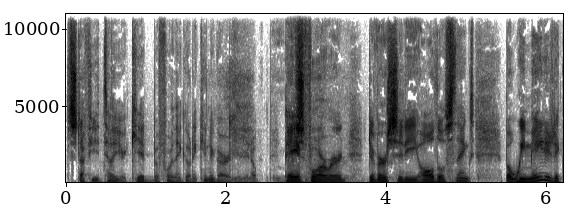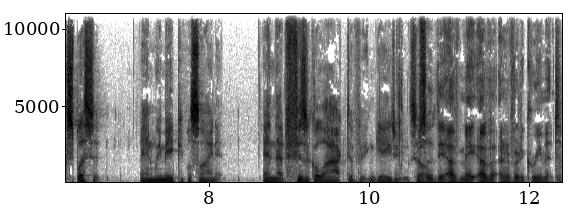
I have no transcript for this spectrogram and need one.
stuff you tell your kid before they go to kindergarten. You know, pay it forward, diversity, all those things. But we made it explicit, and we made people sign it, and that physical act of engaging. So, So the, of, of, of an agreement.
